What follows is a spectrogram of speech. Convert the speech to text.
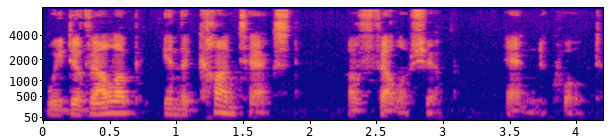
We develop in the context of fellowship. End quote.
